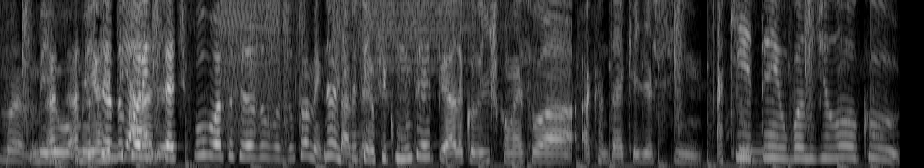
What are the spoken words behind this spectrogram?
Mano, Meio- a, a meio torcida do arrepiada. Corinthians é tipo uma torcida do, do Flamengo, Não, sabe? tipo assim, né? eu fico muito arrepiada quando eles começam a, a cantar aquele assim. Aqui Tu- tem o bando de louco,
